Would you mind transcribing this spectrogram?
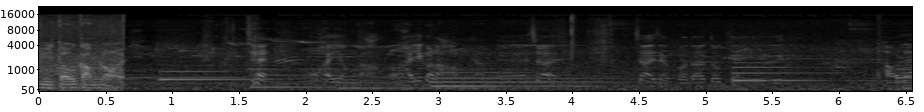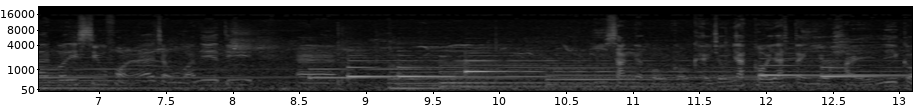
遇到咁耐。即係我係用男，我係一個男人咧，真係真係就覺得都幾。然後咧嗰啲消防員咧就揾呢一啲誒醫生嘅報告，其中一個一定要係呢個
